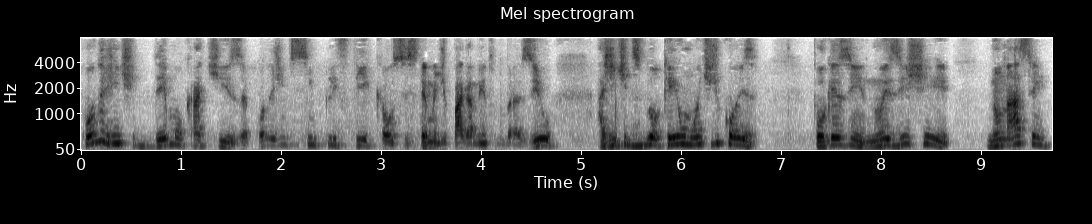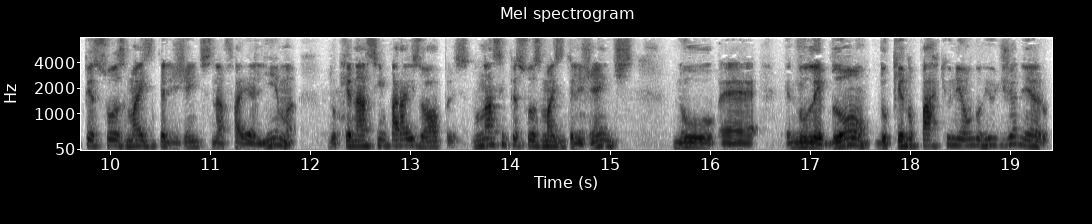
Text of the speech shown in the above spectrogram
quando a gente democratiza, quando a gente simplifica o sistema de pagamento do Brasil, a gente desbloqueia um monte de coisa. Porque assim, não existe, não nascem pessoas mais inteligentes na Faria Lima do que nascem em Paraisópolis. Não nascem pessoas mais inteligentes no, é, no Leblon do que no Parque União do Rio de Janeiro.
